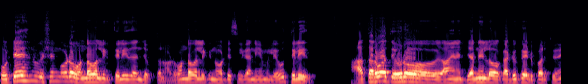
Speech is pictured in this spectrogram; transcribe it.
కొట్టేసిన విషయం కూడా ఉండవల్లికి తెలియదు అని చెప్తున్నాడు. ఉండవల్లికి నోటీసులు కానీ ఏమి లేవు తెలియదు. ఆ తర్వాత ఎవరో ఆయన జర్నీలో ఒక అడ్వకేట్ పరిచయం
